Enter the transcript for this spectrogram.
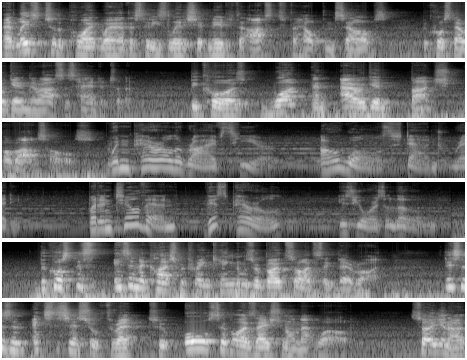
at least to the point where the city's leadership needed to ask for help themselves because they were getting their asses handed to them. Because what an arrogant bunch of assholes. When peril arrives here, our walls stand ready. But until then, this peril is yours alone. Because this isn't a clash between kingdoms where both sides think they're right. This is an existential threat to all civilization on that world. So, you know,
